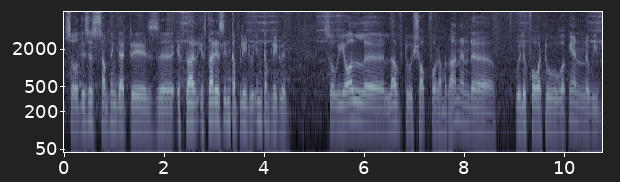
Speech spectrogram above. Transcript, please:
So this is something that is uh, iftar iftar is incomplete incomplete with. So we all uh, love to shop for Ramadan and. Uh, we look forward to working and we've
